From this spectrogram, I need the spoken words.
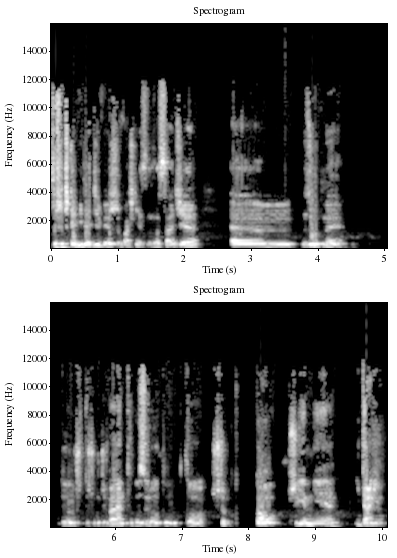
troszeczkę widać, że wiesz, że właśnie jest na zasadzie em, zróbmy, to już też używałem tego zwrotu, to szybko, przyjemnie i tanio.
